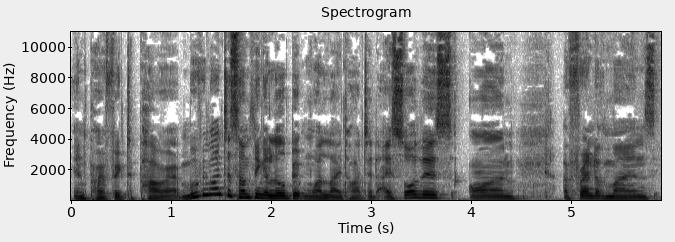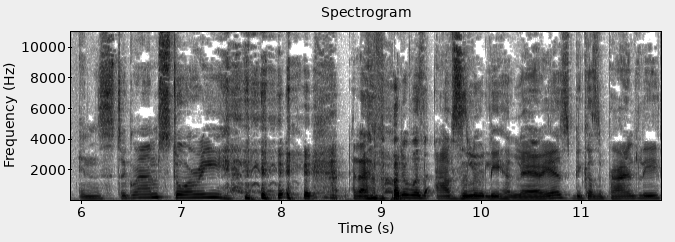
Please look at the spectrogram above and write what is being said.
in perfect power. Moving on to something a little bit more lighthearted. I saw this on a friend of mine's Instagram story and I thought it was absolutely hilarious because apparently,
